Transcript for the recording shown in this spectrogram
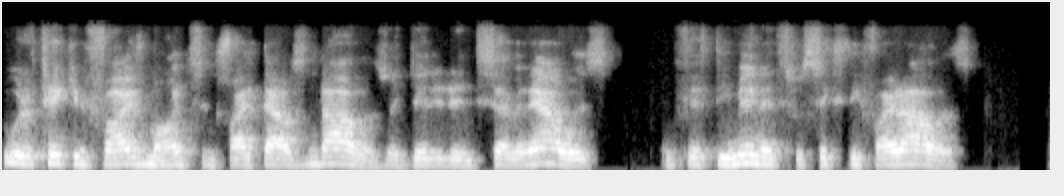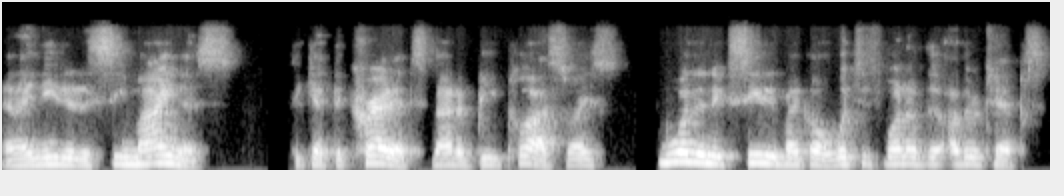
it would have taken five months and $5,000. I did it in seven hours and 50 minutes for $65. And I needed a C minus to get the credits, not a B plus. So I more than exceeded my goal, which is one of the other tips.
